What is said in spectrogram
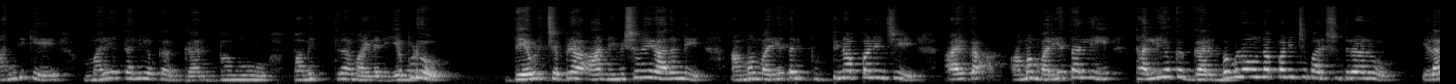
అందుకే మరియ తల్లి యొక్క గర్భము పవిత్రమైనది. ఎప్పుడు? దేవుడు చెప్పిన ఆ నిమిషమే కాదండి. అమ్మ మరియ తల్లి పుట్టినప్పటి నుంచి ఆ యొక్క అమ్మ మరియ తల్లి తల్లి యొక్క గర్భంలో ఉన్నప్పటి నుంచి పరిశుద్ధురాలు. ఎలా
